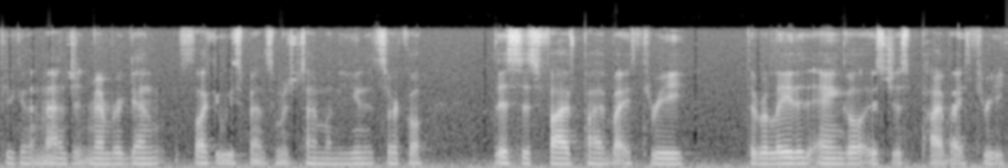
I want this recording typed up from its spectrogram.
If you can imagine, remember again, it's lucky we spent so much time on the unit circle. This is 5 pi by 3. The related angle is just pi by 3.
